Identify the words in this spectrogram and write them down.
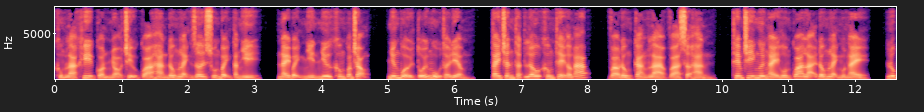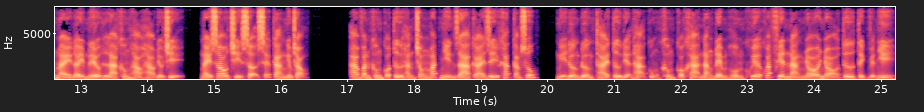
khủng là khi còn nhỏ chịu quá hàn đông lạnh rơi xuống bệnh căn nhi, này bệnh nhìn như không quan trọng, nhưng buổi tối ngủ thời điểm, tay chân thật lâu không thể ấm áp, vào đông càng là và sợ hàn, thêm chi ngươi ngày hôm qua lại đông lạnh một ngày, lúc này đây nếu là không hảo hảo điều trị, ngày sau chỉ sợ sẽ càng nghiêm trọng. A Văn không có từ hắn trong mắt nhìn ra cái gì khác cảm xúc, nghĩ đường đường thái tử điện hạ cũng không có khả năng đêm hôm khuya khoát phiên nàng nho nhỏ tư tịch viện nhi,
